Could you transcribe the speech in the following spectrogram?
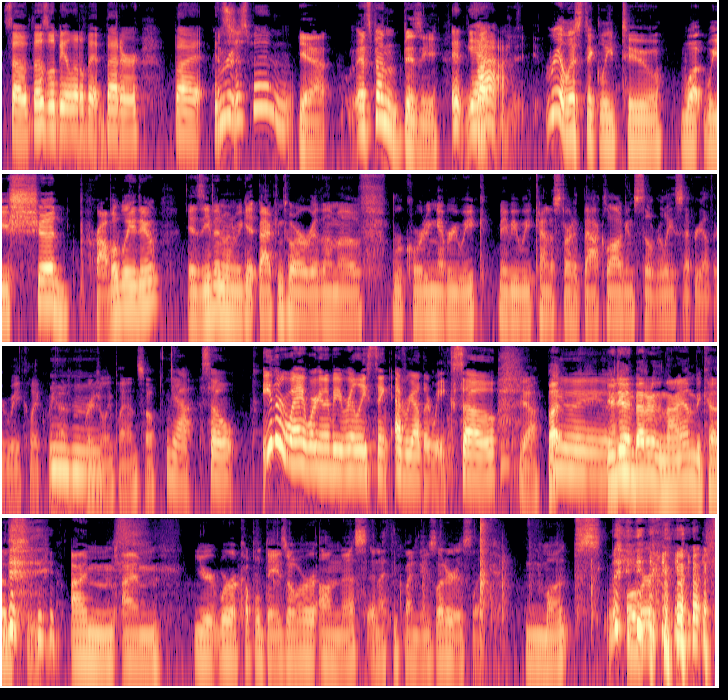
So those will be a little bit better, but it's re- just been Yeah, it's been busy. it. Yeah. Realistically, too, what we should probably do is even when we get back into our rhythm of recording every week, maybe we kind of start a backlog and still release every other week like we had Mhm. originally planned. So, Yeah. So either way, we're gonna be releasing every other week. So yeah. But Yeah. You're doing better than I am because I'm I'm you're we're a couple days over on this and I think my newsletter is like months over.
